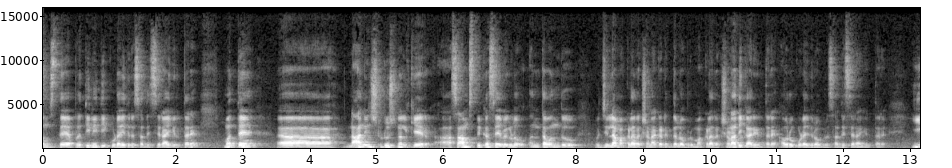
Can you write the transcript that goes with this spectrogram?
ಸಂಸ್ಥೆಯ ಪ್ರತಿನಿಧಿ ಕೂಡ ಇದರ ಸದಸ್ಯರಾಗಿರ್ತಾರೆ. ಮತ್ತೆ ನಾನ್ ಇನ್ಸ್ಟಿಟ್ಯೂಷನಲ್ ಕೇರ್ ಅಸಾಂಸ್ಥಿಕ ಸೇವೆಗಳು ಅಂತ ಒಂದು ಜಿಲ್ಲಾ ಮಕ್ಕಳ ರಕ್ಷಣಾ ಘಟಕದಲ್ಲಿ ಒಬ್ಬರು ಮಕ್ಕಳ ರಕ್ಷಣಾಧಿಕಾರಿ ಇರ್ತಾರೆ. ಅವರು ಕೂಡ ಇದರ ಒಬ್ಬರು ಸದಸ್ಯರಾಗಿರ್ತಾರೆ. ಈ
